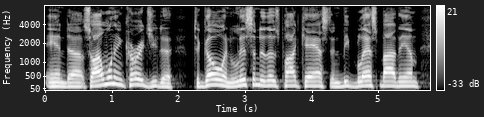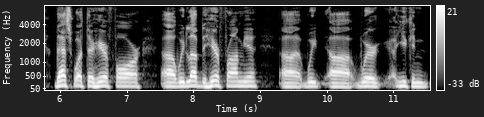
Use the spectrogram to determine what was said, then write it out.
and uh, so I want to encourage you to to go and listen to those podcasts and be blessed by them. That's what they're here for. Uh, we'd love to hear from you. Uh, we uh, where you can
